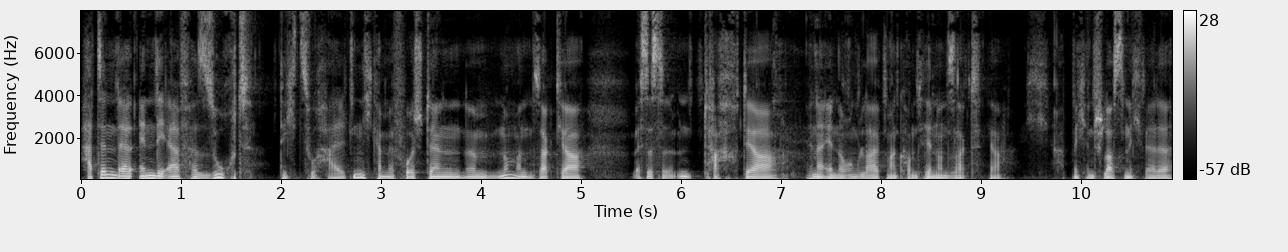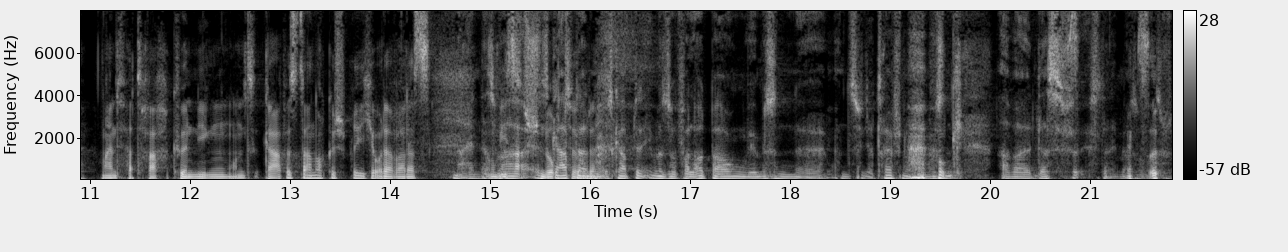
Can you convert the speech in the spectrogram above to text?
Hat denn der NDR versucht, dich zu halten? Ich kann mir vorstellen, ähm, ne, man sagt ja, es ist ein Tag, der in Erinnerung bleibt. Man kommt hin und sagt, ja, ich habe mich entschlossen, ich werde meinen Vertrag kündigen. Und gab es da noch Gespräche oder war das Nein, das war, es gab dann, oder? es gab dann immer so Verlautbarungen, wir müssen äh, uns wieder treffen. Wir müssen, okay. Aber das ist dann immer so. Das ist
